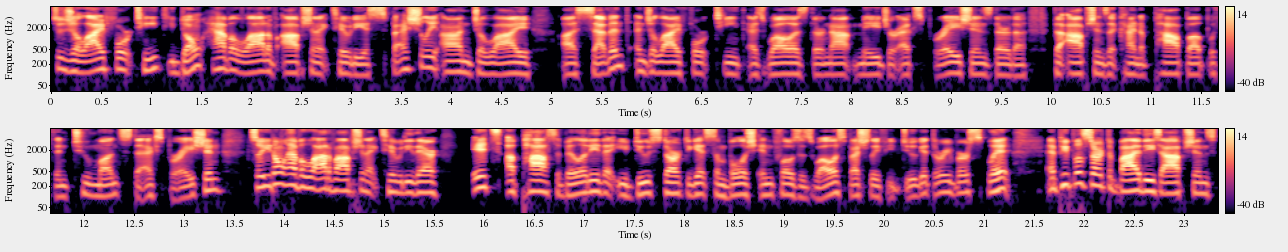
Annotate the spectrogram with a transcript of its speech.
to July 14th, you don't have a lot of option activity, especially on July uh, 7th and July 14th, as well as they're not major expirations. They're the, the options that kind of pop up within two months to expiration. So you don't have a lot of option activity there. It's a possibility that you do start to get some bullish inflows as well, especially if you do get the reverse split. And people start to buy these options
